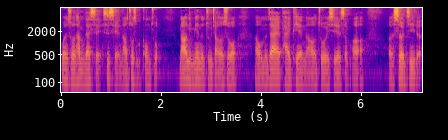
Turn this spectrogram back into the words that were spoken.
问说他们在谁是谁，然后做什么工作，然后里面的主角都说啊我们在拍片，然后做一些什么呃设计的，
